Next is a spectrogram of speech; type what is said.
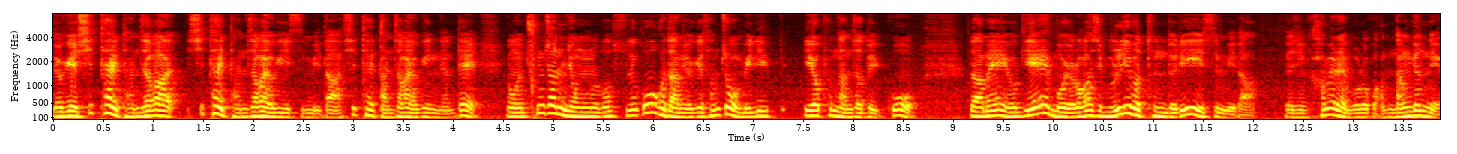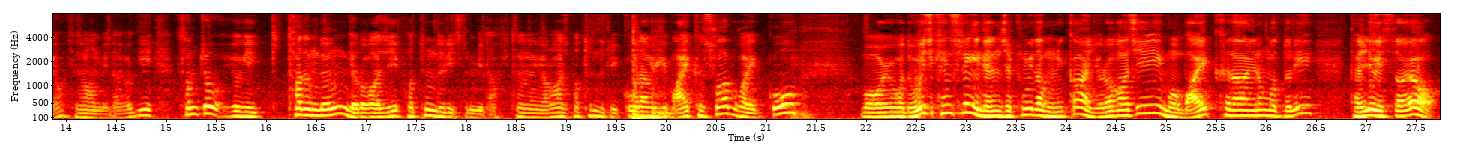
여기에 C타입 단자가 C타입 단자가 여기 있습니다. C타입 단자가 여기 있는데 이건 충전용으로 쓰고 그 다음에 여기에 3.5mm 이어폰 단자도 있고 그 다음에 여기에 뭐 여러가지 물리 버튼들이 있습니다. 네, 지금 카메라에 모르고 안 담겼네요. 죄송합니다. 여기 3쪽 여기 기타 등등 여러가지 버튼들이 있습니다. 기타 등 여러가지 버튼들이 있고 그 다음에 여기 마이크 수화부가 있고 뭐 이거 노이즈 캔슬링이 되는 제품이다 보니까 여러가지 뭐 마이크나 이런 것들이 달려 있어요.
